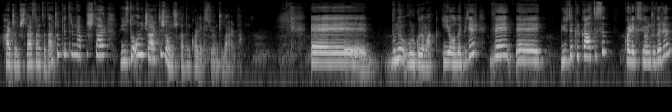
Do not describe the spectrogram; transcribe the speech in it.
harcamışlar, sanata daha çok yatırım yapmışlar. %13 artış olmuş kadın koleksiyoncularda. Ee, bunu vurgulamak iyi olabilir ve e, %46'sı koleksiyoncuların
